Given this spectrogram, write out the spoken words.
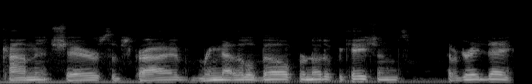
comment, share, subscribe, ring that little bell for notifications. Have a great day.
